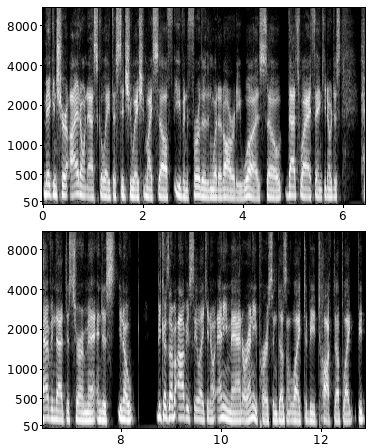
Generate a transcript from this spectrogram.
making sure I don't escalate the situation myself even further than what it already was. So that's why I think, you know, just having that discernment and just, you know, because I'm obviously like, you know, any man or any person doesn't like to be talked up, like be,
